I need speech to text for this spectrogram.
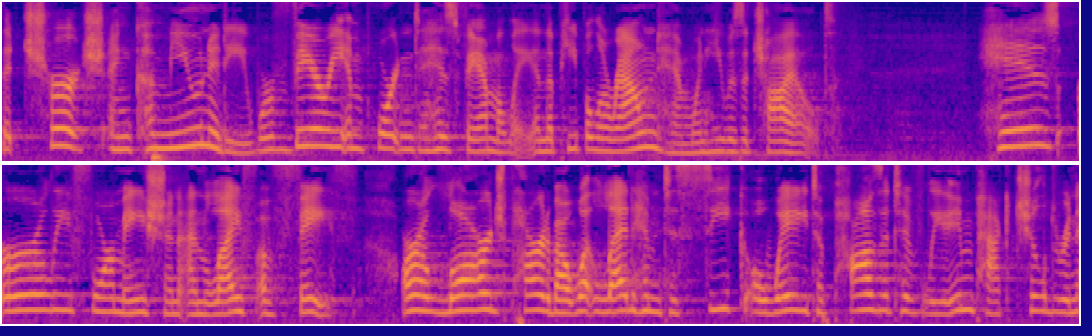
That church and community were very important to his family and the people around him when he was a child. His early formation and life of faith are a large part about what led him to seek a way to positively impact children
